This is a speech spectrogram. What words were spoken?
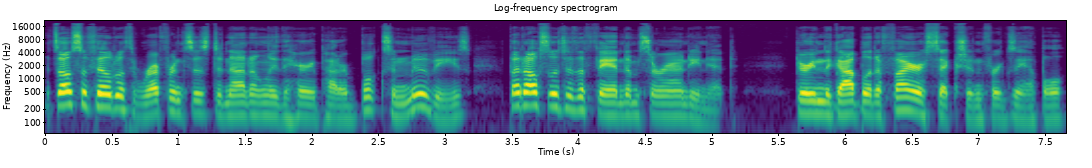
It's also filled with references to not only the Harry Potter books and movies, but also to the fandom surrounding it. During the Goblet of Fire section, for example,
